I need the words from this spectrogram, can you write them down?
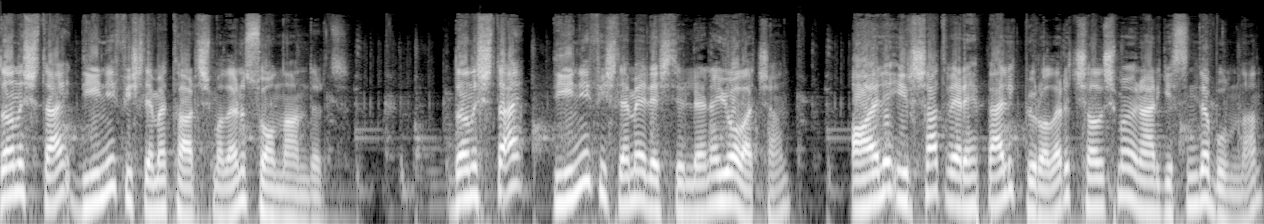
Danıştay dini fişleme tartışmalarını sonlandırdı. Danıştay, dini fişleme eleştirilerine yol açan, aile irşat ve rehberlik büroları çalışma önergesinde bulunan,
